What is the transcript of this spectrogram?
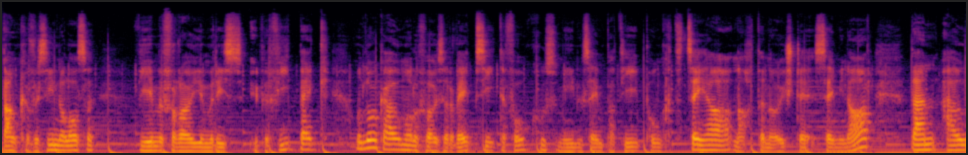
Danke fürs Hinhören. Wie immer freuen wir uns über Feedback und schau auch mal auf unserer Webseite fokus-empathie.ch nach dem neuesten Seminar. Denn auch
